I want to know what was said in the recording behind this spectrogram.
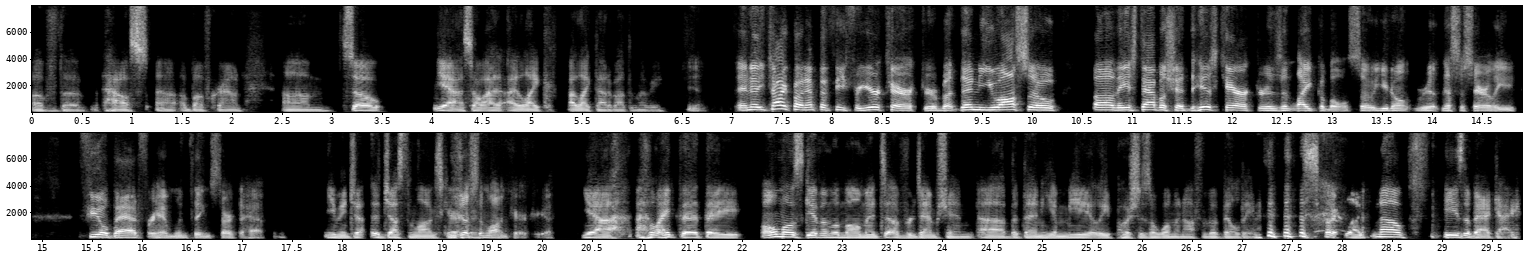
of the house uh, above ground. Um so yeah so i i like i like that about the movie. Yeah. And you talk about empathy for your character but then you also uh they establish that his character isn't likable so you don't re- necessarily feel bad for him when things start to happen. You mean Ju- justin long's character? Justin long character yeah yeah, I like that they almost give him a moment of redemption, uh, but then he immediately pushes a woman off of a building. so like, no, he's a bad guy.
